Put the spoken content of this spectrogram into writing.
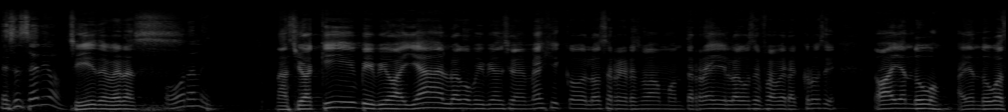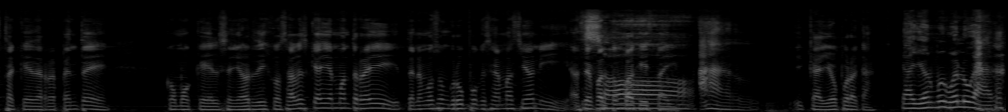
¿Es en serio? Sí, de veras. Órale. Nació aquí, vivió allá, luego vivió en Ciudad de México, luego se regresó a Monterrey luego se fue a Veracruz. Y, no, ahí anduvo, ahí anduvo hasta que de repente como que el señor dijo, ¿sabes qué? Ahí en Monterrey tenemos un grupo que se llama Sion y hace falta un bajista. Y, ah, y cayó por acá. Cayó en muy buen lugar.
